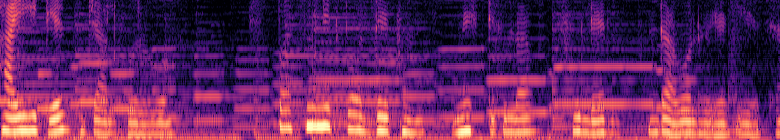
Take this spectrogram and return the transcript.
হাই হিটে জাল করব। পাঁচ মিনিট পর দেখুন মিষ্টিগুলা ফুলের ডাবল হয়ে গিয়েছে।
